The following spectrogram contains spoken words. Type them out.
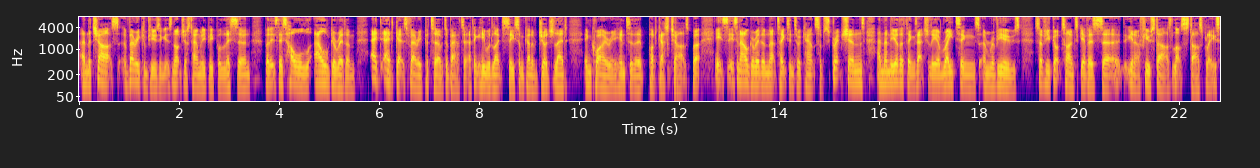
And the charts are very confusing. It's not just how many people listen, but it's this whole algorithm. Ed, Ed gets very perturbed about it. I think he would like to see some kind of judge led inquiry into the podcast charts, but it's, it's an algorithm that takes into account subscriptions. And then the other things actually are ratings and reviews. So if you've got time to give us, uh, you know, a few stars, lots of stars, please,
